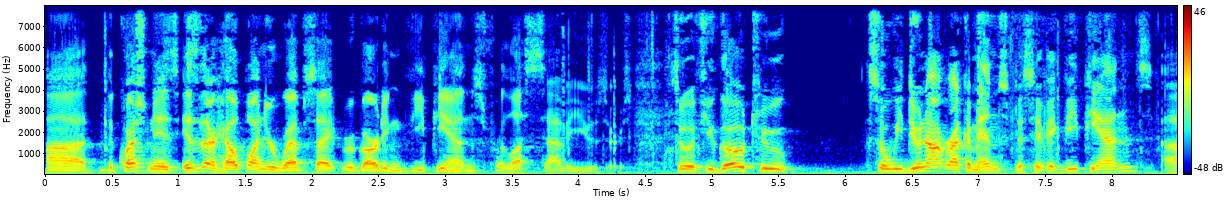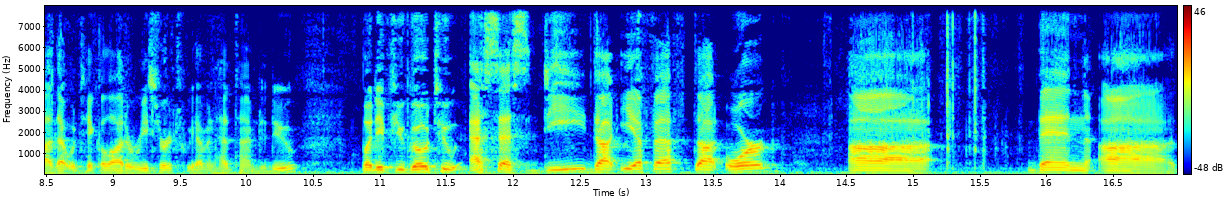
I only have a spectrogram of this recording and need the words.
Uh, the question is Is there help on your website regarding VPNs for less savvy users? So if you go to so we do not recommend specific VPNs. Uh, that would take a lot of research we haven't had time to do. But if you go to ssd.eff.org, uh, then uh,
